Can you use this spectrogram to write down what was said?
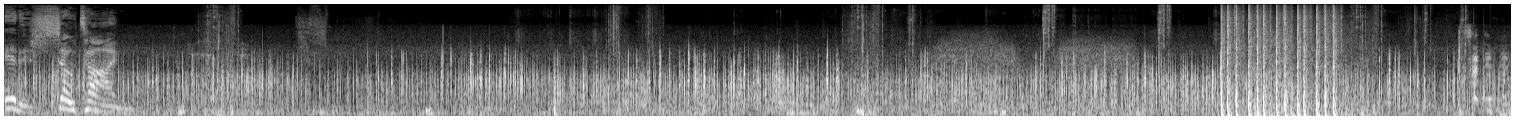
It is showtime. один день.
